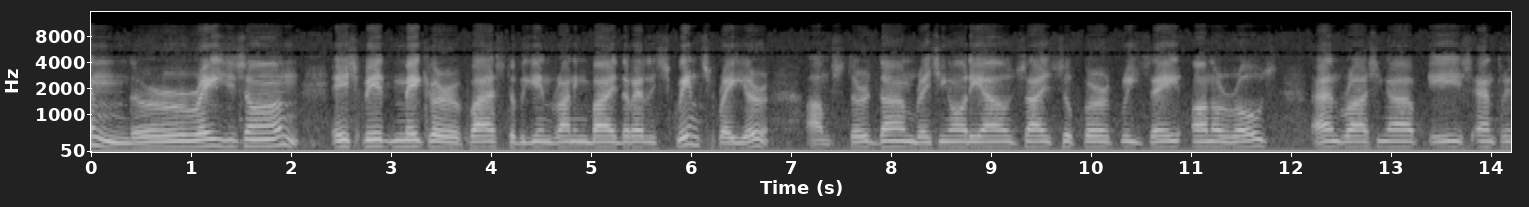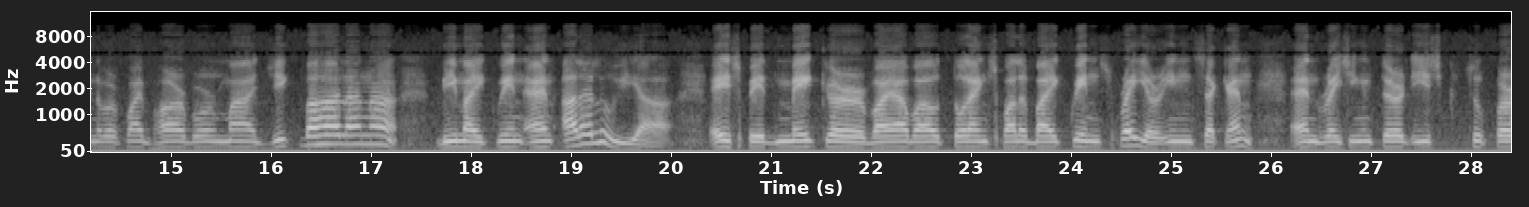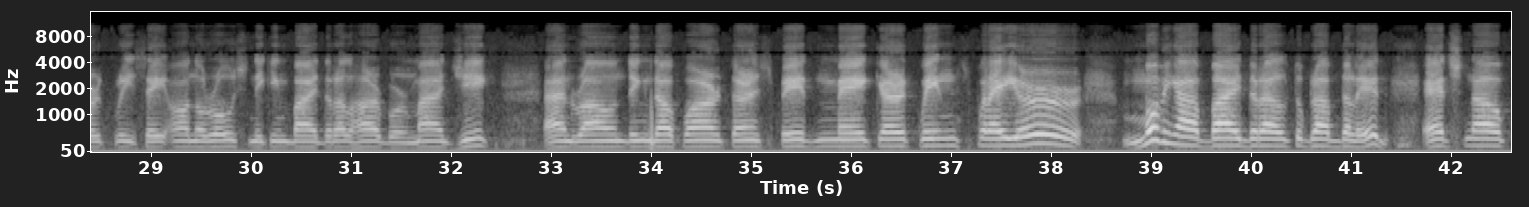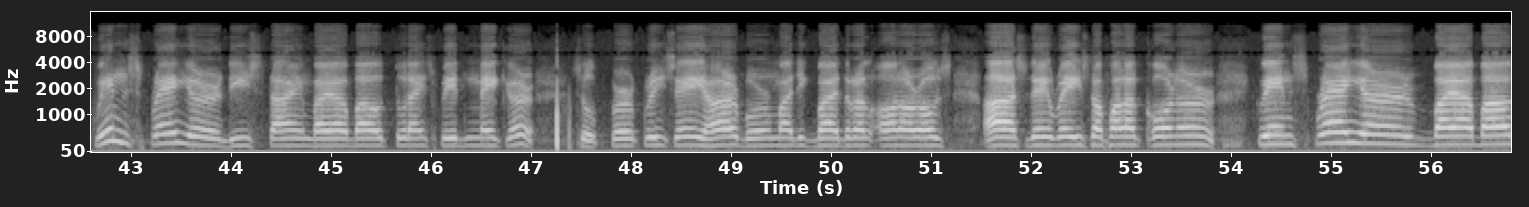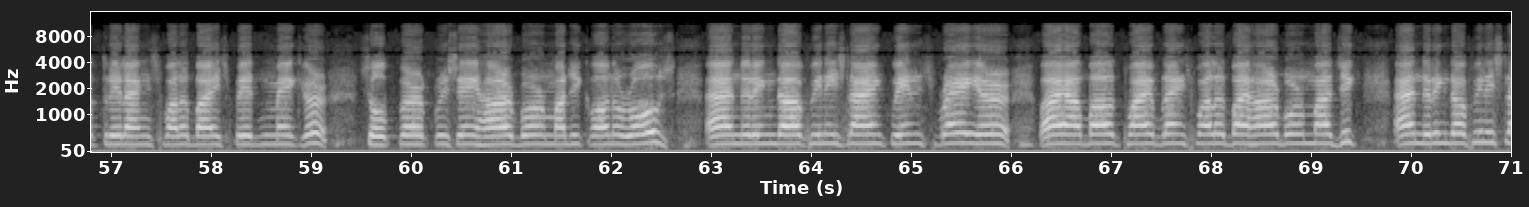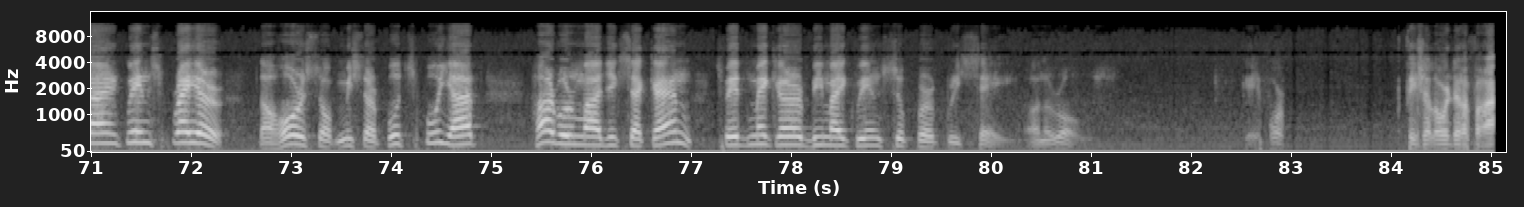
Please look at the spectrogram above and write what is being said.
Race on. A speedmaker fast to begin running by the rally's Queens Prayer. Amsterdam racing on the outside. Super Crise Honor Rose. And rushing up is entry number 5 Harbor Magic. Bahala na. Be My Queen and Alleluia. A speed maker by about two lengths followed by Queens Prayer in second. And racing in third is Super Crise Honor Rose sneaking by Doral Harbor Magic. And rounding the far turn speed maker Queens Prayer. Moving up by Doral to grab the lead. It's now Queens Prayer this time by about two line speed maker. Super Crise Harbor Magic by Doral Honor Rose as they race the final corner. Queens Prayer by about three lengths followed by Speedmaker. Super Crise Harbor Magic Honor Rose. And nearing the finish line, Queens Prayer by about five lengths followed by Harbor Magic. And nearing the finish line, Queens Prayer, the horse of Mr. Putz Puyat. Harbor Magic second. Speedmaker, Be My Queen, Super Crise Honor Rose. Okay, for official order of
